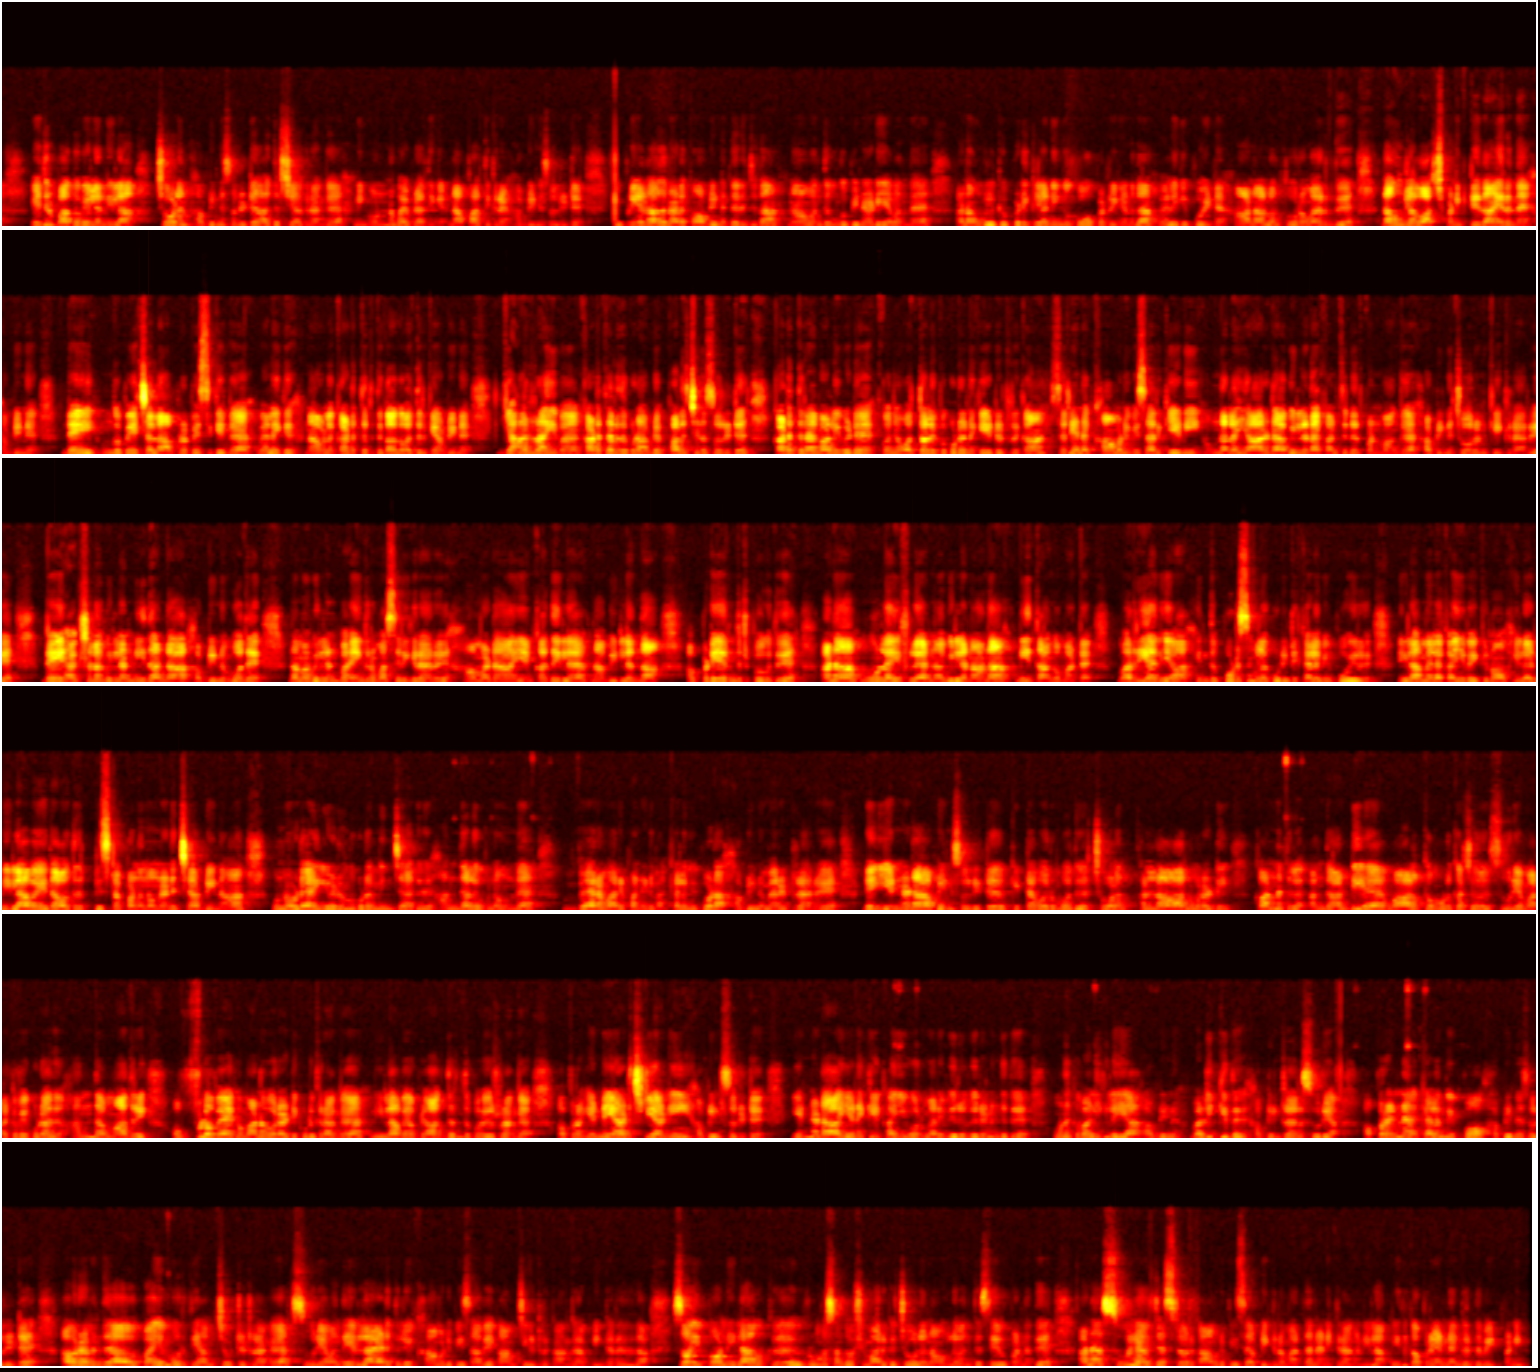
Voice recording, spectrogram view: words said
எதிர்பார்க்கவே இல்லை நிலா சோழன் அப்படின்னு சொல்லிட்டு அதிர்ச்சி ஆகுறாங்க. நீங்கள் ஒன்றும் பயப்படாதீங்க. நான் பார்த்துக்கிறேன் அப்படின்னு சொல்லிட்டு. இப்படி ஏதாவது நடக்கும் அப்படின்னு தெரிஞ்சுதான் நான் வந்து உங்கள் பின்னாடியே வந்தேன். ஆனால் உங்களுக்கு பிடிக்கல நீங்கள் கோவப்படுறீங்கன்னு தான் விலகி போயிட்டேன். ஆனாலும் தூரமாக இருந்து நான் உங்களை வாட்ச் பண்ணிக்கிட்டே தான் இருந்தேன் அப்படின்னு. டேய் உங்கள் பேச்செல்லாம் அப்புறம் பேசிக்கங்க. விலைக்கு நான் அவளை கடத்துறதுக்காக வந்திருக்கேன் அப்படின்னு. யார்ரா இவன்? கடத்துறது கூட அப்படியே பளிச்சுன்னு சொல்லிட்டு கடத்துறேன். வழி விடு. கொஞ்சம் ஒத்துழைப்பு கூடன்னு கேட்டுட்ருக்கான் சரியான காமெடி விசாரிக்கியே நீ? உன்னெல்லாம் யாருடா வில்லனா கன்சிடர் பண்ணுவாங்க? அப்படின்னு சோழன் கேட்குறாரு டேய் ஆக்சுவலாக வில்லன் நீதான்டா அப்படின்னும் போது நம்ம வில்லன் பயங்கரமாக சிரிக்கிறாரு. ஆமாடா என் கதையில் நான் வில்லன் தான். அப்படியே இருந்துட்டு போகுது. ஆனால் உன் லைஃப்பில் நான் வில்லனானா நீ தாங்க மாட்டேன் மரியாதையா இந்த பொடுசுங்களை கூட்டிகிட்டு கிளம்பி போயிரு. நிலா மேலே கை வைக்கணும். இல்லை நிலாவை ஏதாவது டிஸ்டர்ப் பண்ணணும்னு நினச்சேன் அப்படின்னா உன்னோட எலும்பு கூட மிஞ்சாது. அந்த அளவுக்கு நான் உன்னை வேற மாதிரி பண்ணிடுவேன். கிளம்பி போடா அப்படின்னு மிரட்டுறாரு. இருப்பாரு டே என்னடா? அப்படின்னு சொல்லிட்டு கிட்ட வரும்போது சோழன் பல்லார்னு ஒரு அடி கன்னத்தில் அந்த அடியை வாழ்க்கை முழுக்க சூரிய மறக்கவே கூடாது. அந்த மாதிரி அவ்வளோ வேகமான ஒரு அடி கொடுக்குறாங்க. நிலாவே அப்படியே அதிர்ந்து போயிடுறாங்க. அப்புறம் என்னையே அடிச்சிட்டியா நீ? அப்படின்னு சொல்லிட்டு என்னடா எனக்கே கை ஒரு மாதிரி விறு விறுனுங்குது உனக்கு வலிக்கலையா? அப்படின்னு வலிக்குது அப்படின்றாரு சூர்யா. அப்புறம் என்ன? கிளம்பி போ அப்படின்னு சொல்லிட்டு அவரை வந்து பயமுறுத்தி அமுச்சு விட்டுடுறாங்க. சூர்யா வந்து எல்லா இடத்துலையும் காமெடி பீஸாவே காமிச்சிக்கிட்டு இருக்காங்க அப்படிங்கிறது தான் ஸோ இப்போ நிலாவுக்கு ரொம்ப சந்தோஷமாக இருக்கு சோழன் அவங்கள வந்து சேவ் பண்ணது. ஆனால் சூர்யா ஜஸ்ட் ஒரு காமெடி பீஸ் அப்படிங்கிற மாதிரி தான் நினைக்கிறாங்க நிலா. இதுக்கப்புறம் என்னங்கிறத வெயிட் பண்ணி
